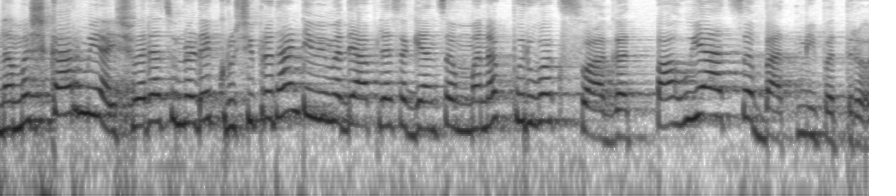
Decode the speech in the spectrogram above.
नमस्कार मी ऐश्वर्या चुनडे कृषीप्रधान टी व्हीमध्ये आपल्या सगळ्यांचं मनपूर्वक स्वागत. पाहूया आजचं बातमीपत्र.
